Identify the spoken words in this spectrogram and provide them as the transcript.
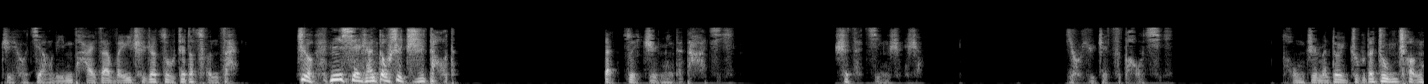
只有降临派在维持着组织的存在，这你显然都是知道的。但最致命的打击是在精神上。由于这次抛弃，同志们对主的忠诚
